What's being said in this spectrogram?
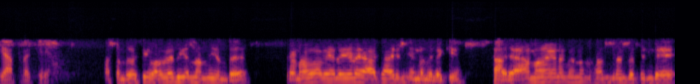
യാത്ര ചെയ്യാം. സന്തോഷി വളരെയധികം നന്ദിയുണ്ട്. പ്രണവവേദയുടെ ആചാര്യൻ എന്ന നിലയ്ക്ക് രാമായണം എന്ന മഹത്ഗ്രന്ഥത്തിന്റെ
